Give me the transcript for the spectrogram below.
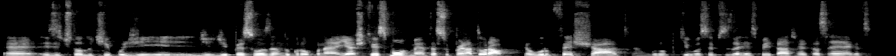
é, existe todo tipo de, de, de, pessoas dentro do grupo, né? E acho que esse movimento é super natural. É um grupo fechado, é um grupo que você precisa respeitar certas regras.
